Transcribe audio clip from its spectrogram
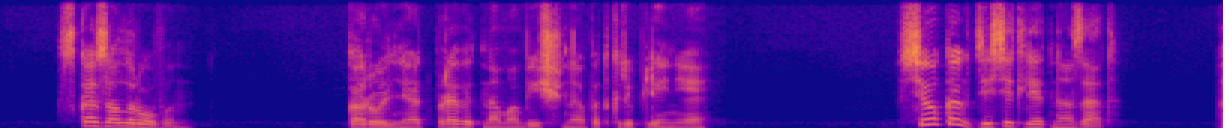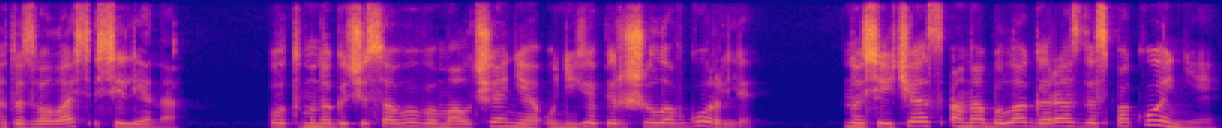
— сказал Рован. «Король не отправит нам обещанное подкрепление». «Все как десять лет назад», — отозвалась Селена. От многочасового молчания у нее першило в горле. Но сейчас она была гораздо спокойнее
